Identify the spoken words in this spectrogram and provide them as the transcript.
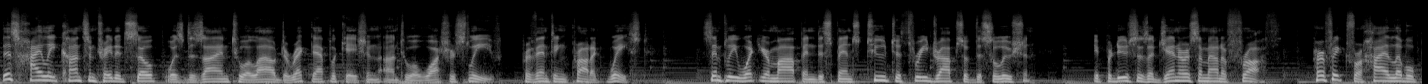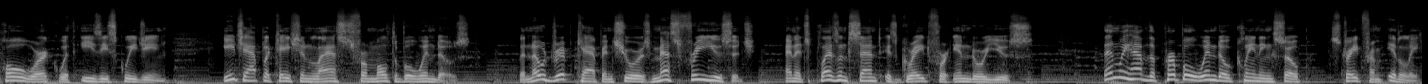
this highly concentrated soap was designed to allow direct application onto a washer sleeve, preventing product waste. Simply wet your mop and dispense 2 to 3 drops of the solution. It produces a generous amount of froth, perfect for high-level pole work with easy squeegeeing. Each application lasts for multiple windows. The no-drip cap ensures mess-free usage, and its pleasant scent is great for indoor use. Then we have the Purple Window Cleaning Soap, straight from Italy.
